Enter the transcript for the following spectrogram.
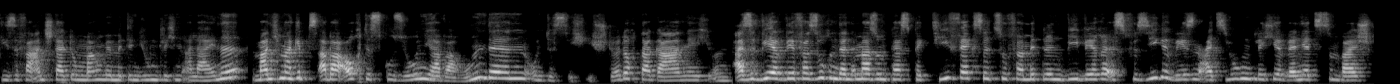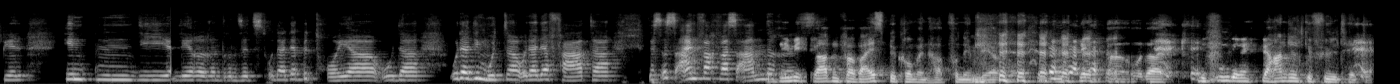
diese Veranstaltung machen wir mit den Jugendlichen alleine. Manchmal gibt es aber auch Diskussionen, ja, warum denn? Und das, ich, ich störe doch da gar nicht. Und also wir, wir versuchen dann immer so einen Perspektivwechsel zu vermitteln. Wie wäre es für Sie gewesen als Jugendliche, wenn jetzt zum Beispiel hinten die Lehrerin drin sitzt oder der Betreuer oder, oder die Mutter oder der Vater? Das ist einfach was anderes. Indem ich gerade einen Verweis bekommen habe von dem Lehrer oder mich ungerecht behandelt gefühlt hätte.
